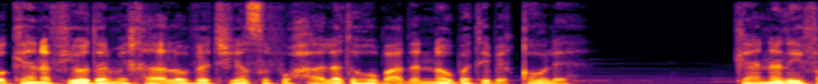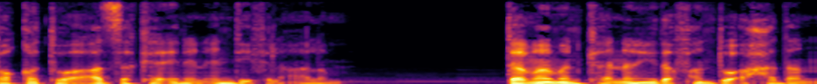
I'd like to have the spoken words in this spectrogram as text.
وكان فيودر ميخائيلوفيتش يصف حالته بعد النوبة بقوله كأنني فقدت أعز كائن عندي في العالم. تماما كأنني دفنت أحدا.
